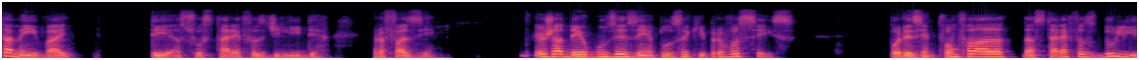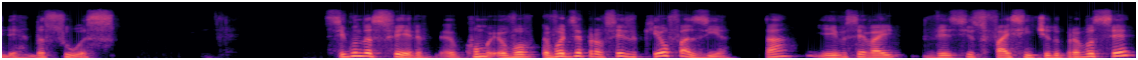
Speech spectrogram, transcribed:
também vai ter as suas tarefas de líder para fazer. Eu já dei alguns exemplos aqui para vocês. Por exemplo, vamos falar das tarefas do líder, das suas. Segundas-feiras, eu, eu, vou, eu vou dizer para vocês o que eu fazia, tá? E aí você vai ver se isso faz sentido para você.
